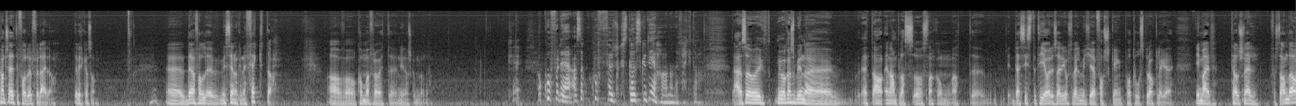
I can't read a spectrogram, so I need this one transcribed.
kanskje er til fordel for dem. da. Det virker sånn. Eh, det er fall, eh, vi ser noen effekter av å komme fra et uh, Okay. Og hvorfor det? Altså, hvorfor skal, skulle det ha noen effekter? Nei, altså, vi må kanskje begynne et en annen plass og snakke om at uh, de siste ti årene så er det gjort veldig mye forskning på tospråklige i mer tradisjonell forstand. Da.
